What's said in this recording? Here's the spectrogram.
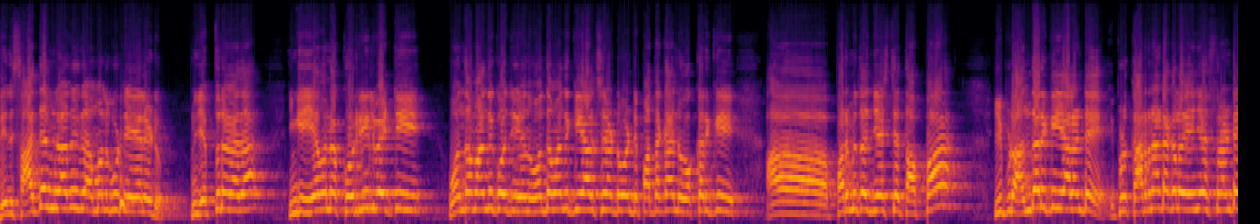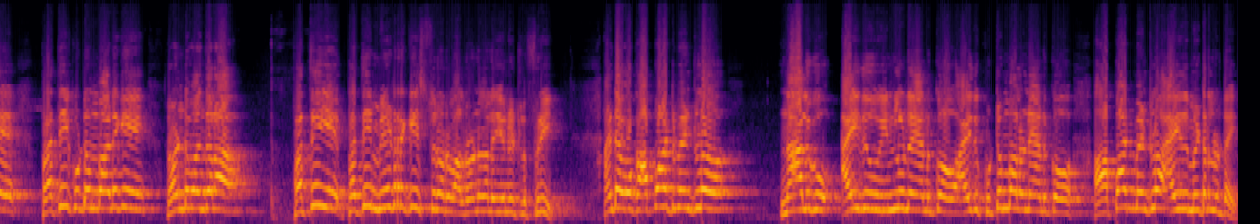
దీని సాధ్యం కాదు ఇది అమలు కూడా చేయలేడు. నేను చెప్తున్నా కదా ఇంక ఏమన్నా కొర్రీలు పెట్టి వంద మందికి వంద మందికి ఇవ్వాల్సినటువంటి పథకాన్ని ఒక్కరికి పరిమితం చేస్తే తప్ప ఇప్పుడు అందరికీ ఇవ్వాలంటే ఇప్పుడు కర్ణాటకలో ఏం చేస్తారంటే ప్రతి కుటుంబానికి రెండు వందల ప్రతి ప్రతి మీటర్కి ఇస్తున్నారు వాళ్ళు రెండు వందల యూనిట్లు ఫ్రీ. అంటే ఒక అపార్ట్మెంట్లో నాలుగు ఐదు ఇండ్లు ఉన్నాయనుకో ఐదు కుటుంబాలు ఉన్నాయనుకో ఆ అపార్ట్మెంట్లో ఐదు మీటర్లు ఉంటాయి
